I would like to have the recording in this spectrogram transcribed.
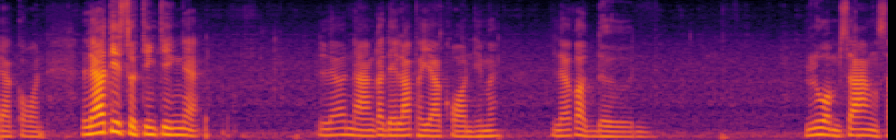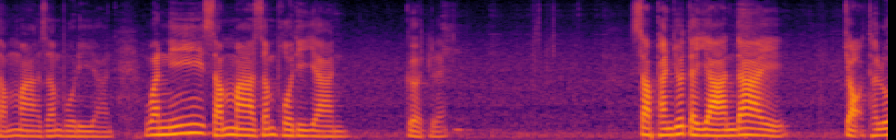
ยากรณ์ แล้วที่สุดจริง ๆ เนี่ย แล้วนางก็ได้รับพยากรณ์ใช่ไหมแล้วก็เดิน ร่วมสร้างสัมมาสัมโพธิญาณวันนี้สัมมาสัมโพธิญาณเกิดแล้วสัพพัญยุตยานได้เจาะทะลุ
